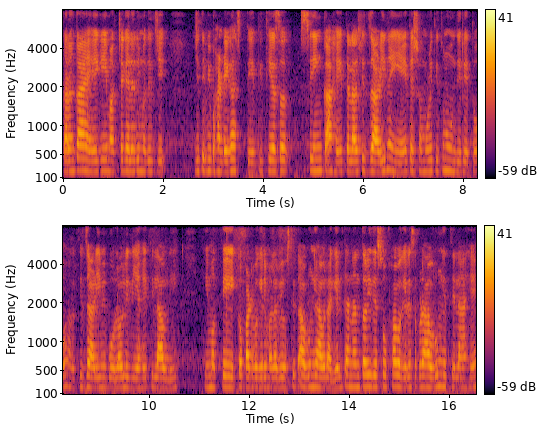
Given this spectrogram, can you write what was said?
कारण काय आहे की मागच्या गॅलरीमध्ये जे जिथे मी भांडे घासते तिथे असं सिंक आहे. त्याला अशी जाळी नाही आहे. त्याच्यामुळे तिथून उंदीर येतो. आता ती जाळी मी बोलावलेली आहे. ती लावली. की मग ते कपाट वगैरे मला व्यवस्थित आवरून घ्यावं लागेल. त्यानंतर इथे सोफा वगैरे सगळं आवरून घेतलेलं आहे.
